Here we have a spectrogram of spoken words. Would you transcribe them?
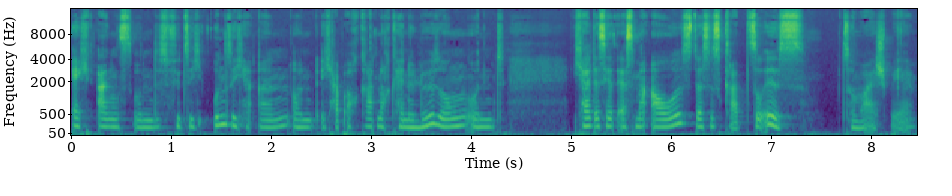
echt Angst und es fühlt sich unsicher an und ich habe auch gerade noch keine Lösung und ich halte es jetzt erstmal aus, dass es gerade so ist, zum Beispiel.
